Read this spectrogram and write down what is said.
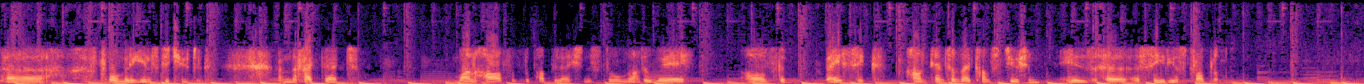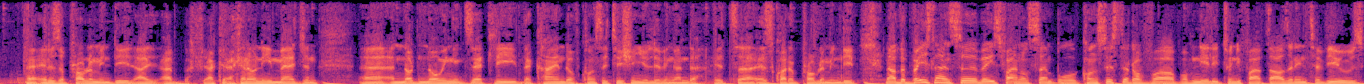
uh, formally instituted. And the fact that one half of the population is still not aware of the basic contents of that constitution is a, a serious problem. Uh, it is a problem indeed. I, I, I can only imagine uh, and not knowing exactly the kind of constitution you're living under. It's, uh, it's quite a problem indeed. Now, the baseline survey's final sample consisted of, uh, of nearly 25,000 interviews.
